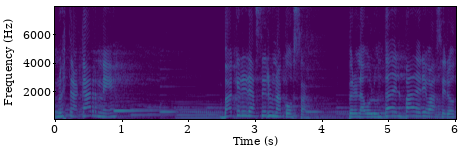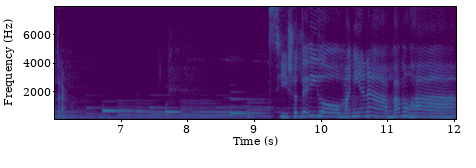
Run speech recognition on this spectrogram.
nuestra carne, va a querer hacer una cosa, pero la voluntad del Padre va a ser otra. Si yo te digo mañana vamos a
